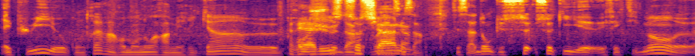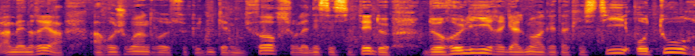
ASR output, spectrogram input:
Et puis, au contraire, un roman noir américain, social. c'est ça. C'est ça. Donc ce, ce qui effectivement euh, amènerait à, à, rejoindre ce que dit Camille Faure sur la nécessité de, de relire également Agatha Christie autour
